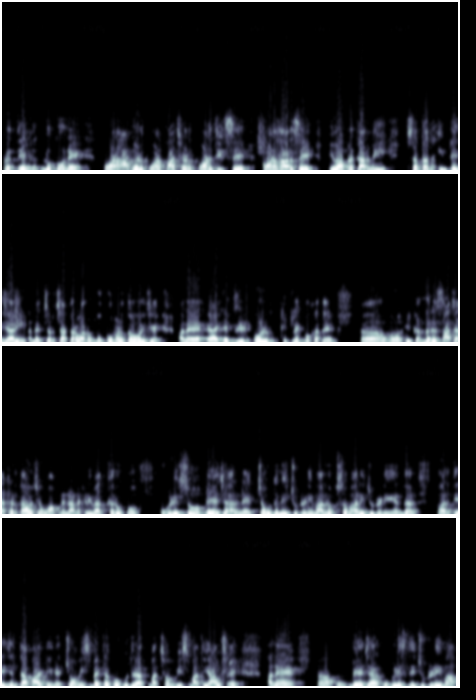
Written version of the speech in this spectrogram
પ્રત્યેક લોકોને કોણ આગળ, કોણ પાછળ, કોણ જીતશે, કોણ હારશે એવા પ્રકારની સતત ઇંતેજારી અને ચર્ચા કરવાનો મોકો મળતો હોય છે. અને એક્ઝિટ પોલ કેટલેક વખતે એકંદરે સાચા ઠરતા હોય છે. હું આપને નાનકડી વાત કરું તો ઓગણીસો બે હજાર ને ચૌદની ચૂંટણીમાં લોકસભાની ચૂંટણીની અંદર ભારતીય જનતા પાર્ટીને ચોવીસ બેઠકો ગુજરાતમાં છવ્વીસમાંથી આવશે. અને બે હજાર ઓગણીસની ચૂંટણીમાં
